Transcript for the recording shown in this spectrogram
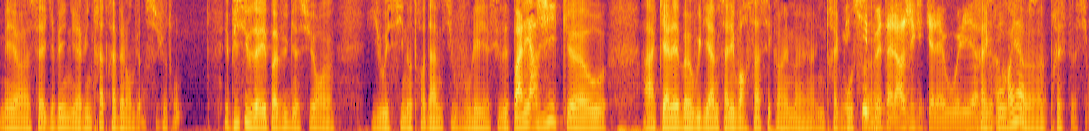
Mais ça, y avait une, il y avait une très très belle ambiance, je trouve. Et puis si vous n'avez pas vu, bien sûr, USC Notre-Dame, si vous voulez, si vous n'êtes pas allergique à Caleb Williams, allez voir ça, c'est quand même une très grosse. Mais qui peut être allergique à Caleb Williams? Très grosse prestation.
